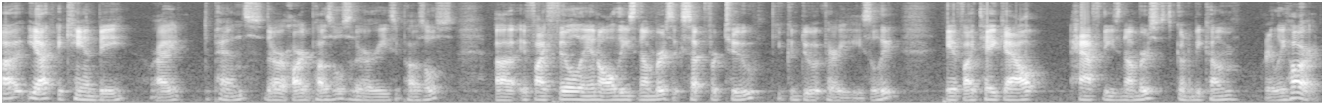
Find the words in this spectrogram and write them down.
Uh, yeah, it can be, right? Depends. There are hard puzzles, there are easy puzzles. Uh, if I fill in all these numbers except for two, you can do it very easily. If I take out half these numbers, it's going to become really hard.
